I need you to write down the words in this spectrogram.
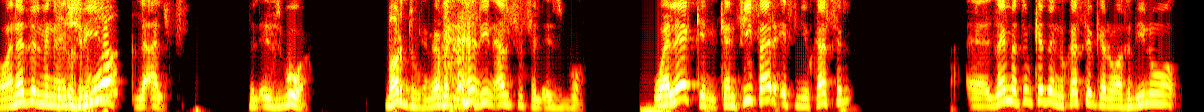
هو نازل من 20 ل 1000 في الأسبوع. برضو. كان بياخد 20000 في الأسبوع. ولكن كان في فرق في نيوكاسل. زي ما تقول كده نيوكاسل كانوا واخدينه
